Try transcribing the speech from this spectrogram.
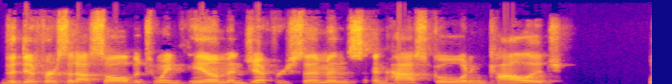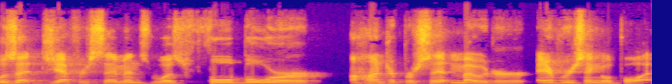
the difference that I saw between him and Jeffrey Simmons in high school and in college was that Jeffrey Simmons was full bore, 100% motor every single play.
